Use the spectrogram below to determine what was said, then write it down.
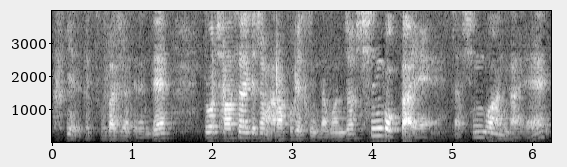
크게 이렇게 두 가지가 되는데 이거 자세하게 좀 알아보겠습니다. 먼저 신고가액. 자, 신고한 가액.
